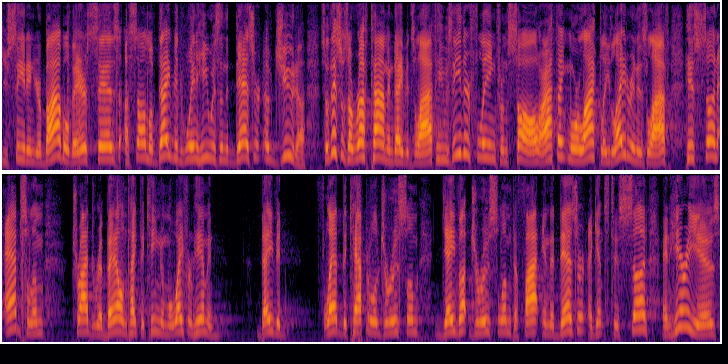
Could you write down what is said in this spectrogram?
if you see it in your Bible there, says a psalm of David when he was in the desert of Judah. So this was a rough time in David's life. He was either fleeing from Saul, or I think more likely, later in his life, his son Absalom tried to rebel and take the kingdom away from him, and David fled the capital of Jerusalem gave up Jerusalem to fight in the desert against his son, and here he is,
